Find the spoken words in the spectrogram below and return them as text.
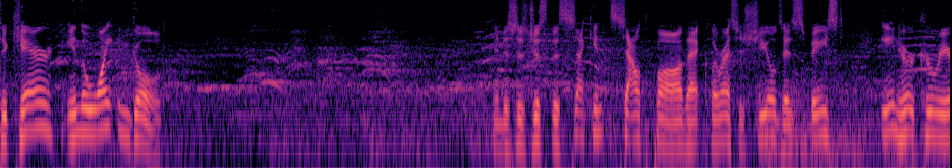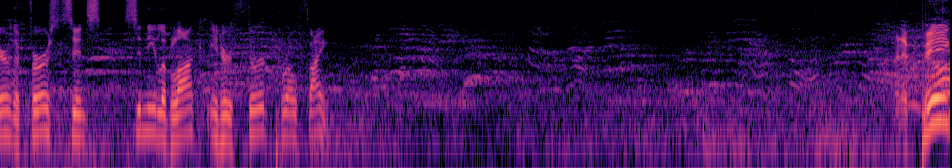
Dicaire in the white and gold. And this is just the second southpaw that Claressa Shields has faced in her career, the first since Sydney LeBlanc in her third pro fight. And a big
